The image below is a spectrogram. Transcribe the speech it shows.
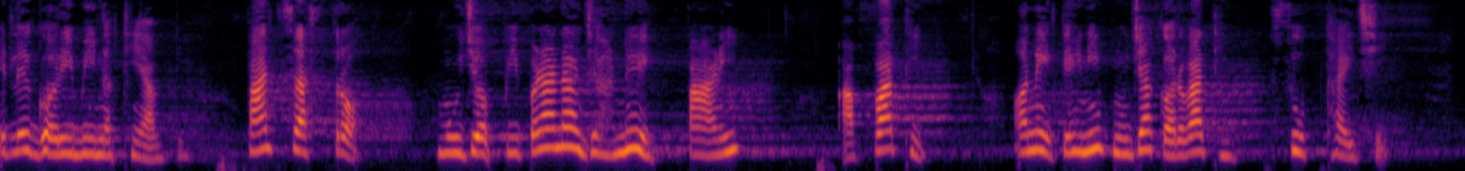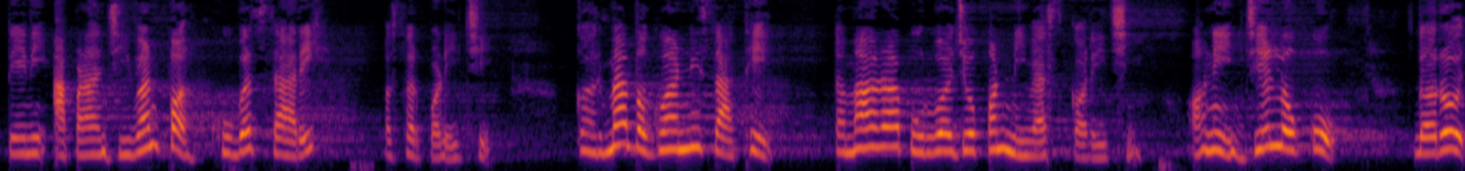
એટલે ગરીબી નથી આવતી. પાંચ શાસ્ત્ર મુજબ પીપળાના ઝાડને પાણી આપવાથી અને તેની પૂજા કરવાથી શુભ થાય છે. તેની આપણા જીવન પર ખૂબ જ સારી અસર પડે છે. ઘરમાં ભગવાનની સાથે તમારા પૂર્વજો પણ નિવાસ કરે છે અને જે લોકો દરરોજ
